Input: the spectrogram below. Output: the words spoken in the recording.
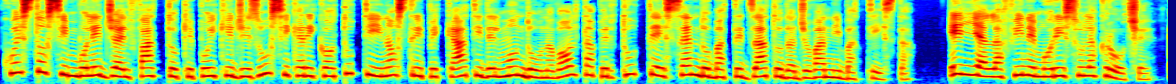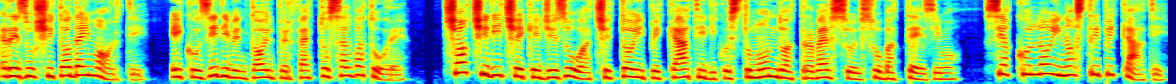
questo simboleggia il fatto che poiché Gesù si caricò tutti i nostri peccati del mondo una volta per tutte essendo battezzato da Giovanni Battista, egli alla fine morì sulla croce, resuscitò dai morti, e così diventò il perfetto Salvatore. Ciò ci dice che Gesù accettò i peccati di questo mondo attraverso il suo battesimo, si accollò i nostri peccati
